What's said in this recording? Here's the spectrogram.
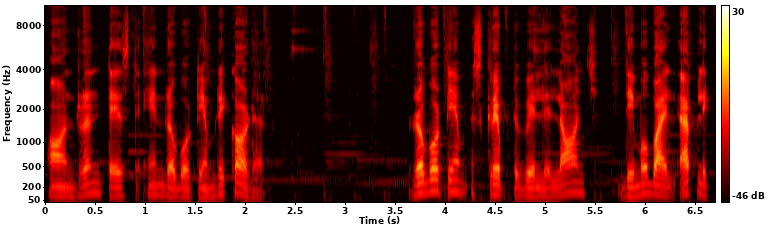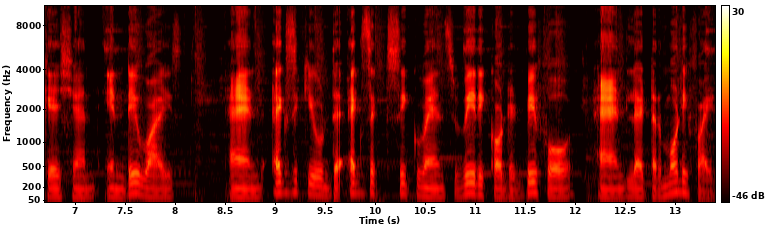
on Run Test in Robotium Recorder. Robotium script will launch the mobile application in device and execute the exact sequence we recorded before and later modified.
